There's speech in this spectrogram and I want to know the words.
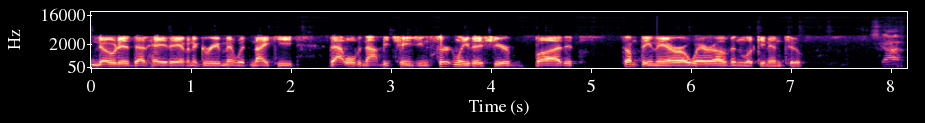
noted that, hey, they have an agreement with Nike. That will not be changing certainly this year, but it's something they are aware of and looking into. Scott,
